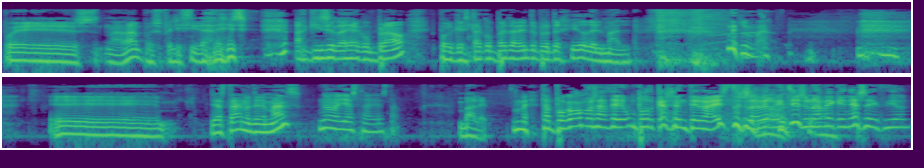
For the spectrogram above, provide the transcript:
Pues nada, pues felicidades a quien se lo haya comprado porque está completamente protegido del mal. Del mal. Eh, ¿Ya está? ¿No tiene más? No, ya está, ya está. Vale. Tampoco vamos a hacer un podcast entero a esto, ¿sabes, Richie? Es una pequeña sección.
